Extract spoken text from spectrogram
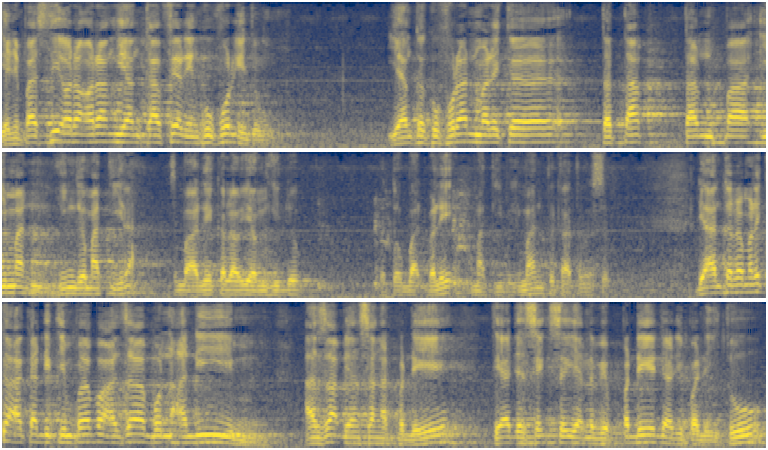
Yang pasti orang-orang yang kafir yang kufur itu yang kekufuran mereka tetap tanpa iman hingga matilah sebab dia kalau yang hidup bertobat balik mati beriman itu tak termasuk. Di antara mereka akan ditimpa apa? Azabun adim azab yang sangat pedih. Tiada seksa yang lebih pedih daripada itu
